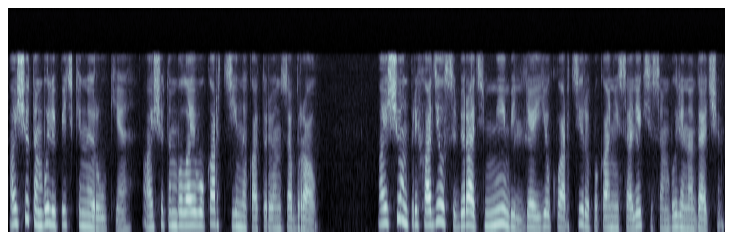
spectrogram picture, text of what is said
А еще там были Петькины руки, а еще там была его картина, которую он забрал. А еще он приходил собирать мебель для ее квартиры, пока они с Алексисом были на даче.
